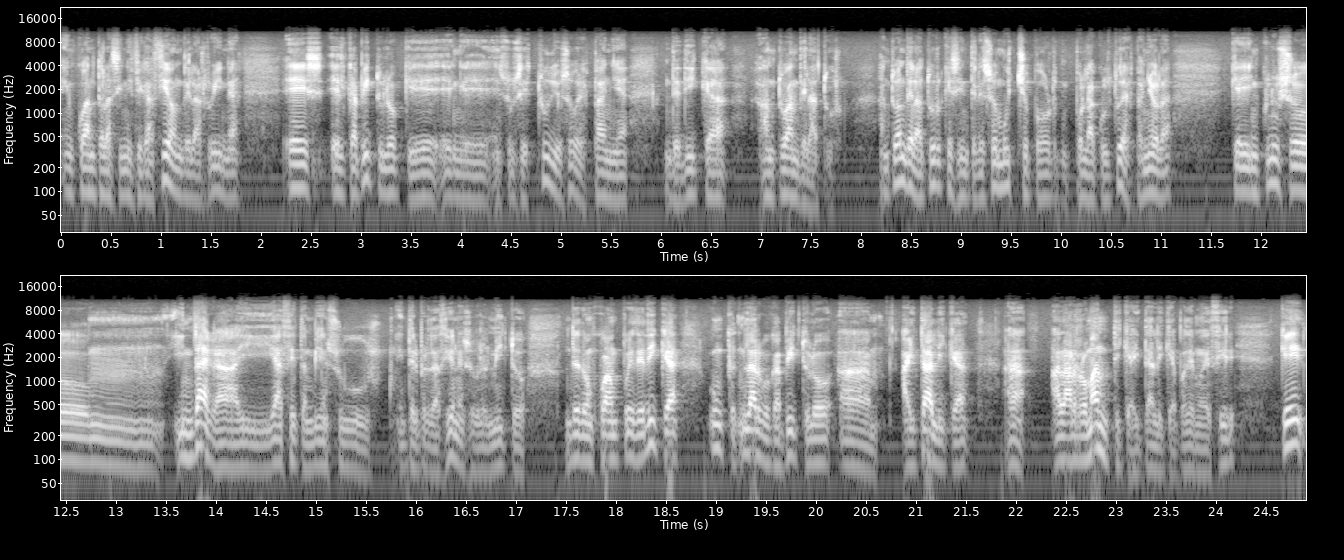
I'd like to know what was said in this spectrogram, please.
en cuanto a la significación de las ruinas es el capítulo que en, eh, sus estudios sobre España dedica Antoine de Latour. Antoine de Latour, que se interesó mucho por, por la cultura española, que incluso mm, indaga y hace también sus interpretaciones sobre el mito de Don Juan, pues dedica un largo capítulo a, Itálica, a, la romántica itálica, podemos decir, que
